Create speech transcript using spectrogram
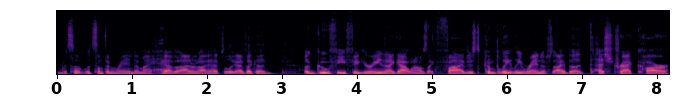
what's a, what's something random I have? I don't know. I have to look. I have like a a goofy figurine that I got when I was like five, just completely random. I have a test track car,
